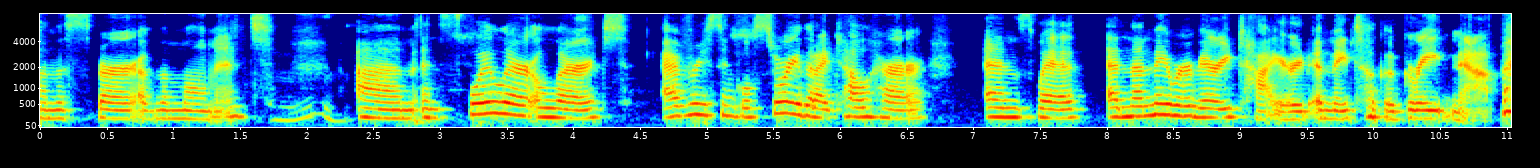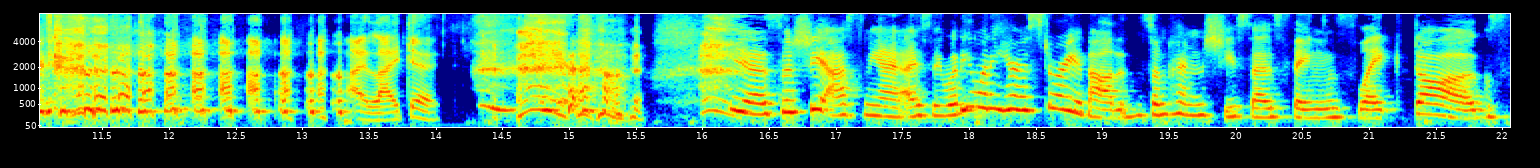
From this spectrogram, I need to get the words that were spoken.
on the spur of the moment. Mm. Um, and spoiler alert, every single story that I tell her ends with, and then they were very tired and they took a great nap. I like it. yeah. So she asked me, I, I say, What do you want to hear a story about? And sometimes she says things like dogs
